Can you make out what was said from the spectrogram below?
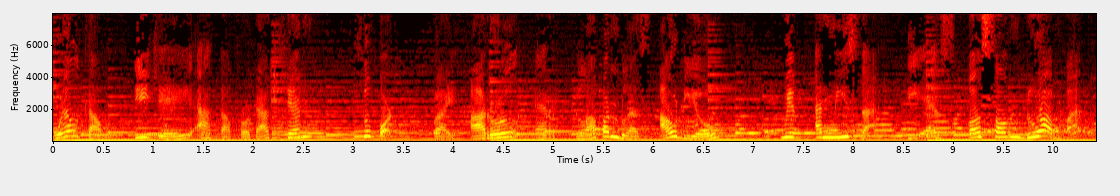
Welcome DJ Aka Production Support by Arul R18 Audio with Anissa DS024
